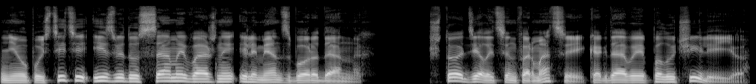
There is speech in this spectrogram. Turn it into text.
Не упустите из виду самый важный элемент сбора данных. Что делать с информацией, когда вы получили ее?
